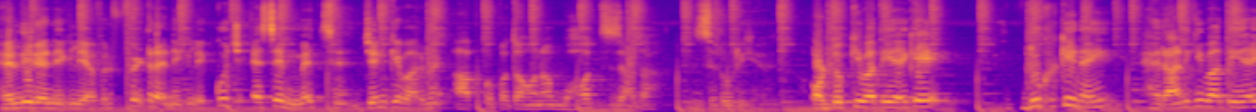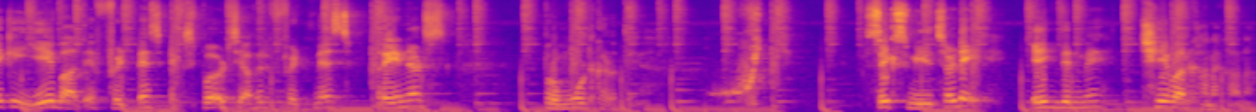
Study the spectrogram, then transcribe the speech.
हेल्दी रहने के लिए या फिर फिट रहने के लिए कुछ ऐसे मिथ्स हैं जिनके बारे में आपको पता होना बहुत ज़्यादा ज़रूरी है। और दुख की बात यह है कि दुख की नहीं, हैरानी की बात यह है कि ये बातें फिटनेस एक्सपर्ट्स या फिर फिटनेस ट्रेनर्स प्रमोट करते हैं। सिक्स मील्स अ डे एक दिन में छह बार खाना खाना।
